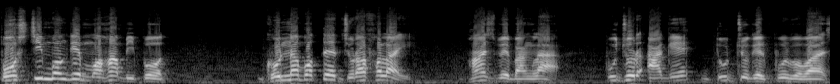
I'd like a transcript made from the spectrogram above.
পশ্চিমবঙ্গে মহা বিপদ। ঘূর্ণাবর্তের জোড়াফলায় ভাসবে বাংলা। পুজোর আগে দুর্যোগের পূর্বাভাস।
